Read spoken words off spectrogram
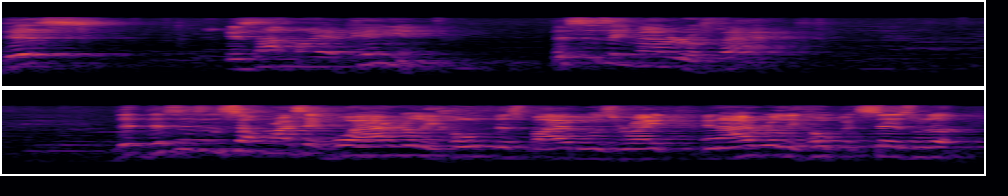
This is not my opinion. This is a matter of fact. This isn't something where I say, boy, I really hope this Bible is right, and I really hope it says what.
